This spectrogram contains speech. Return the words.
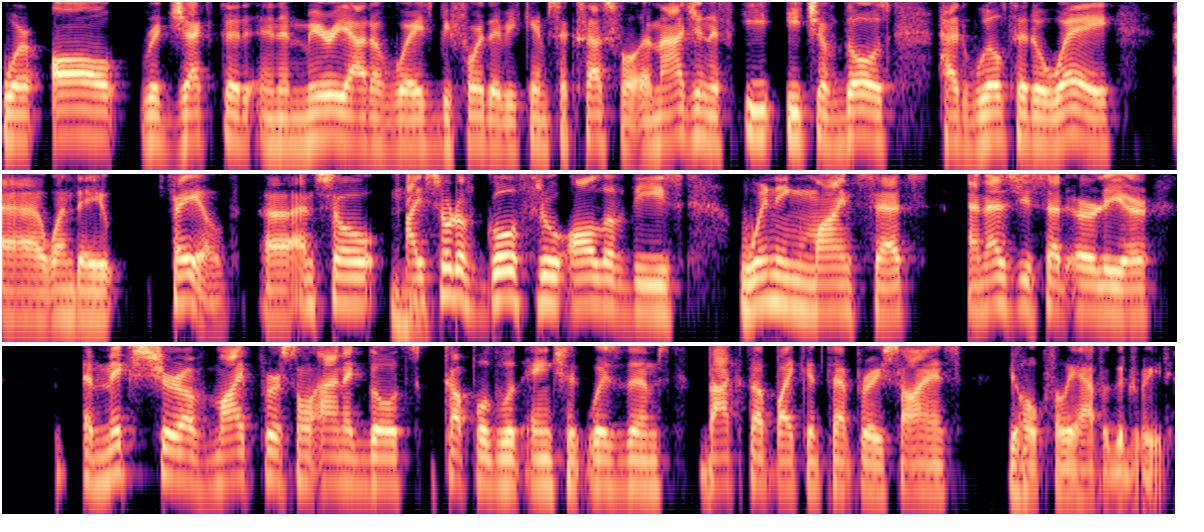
were all rejected in a myriad of ways before they became successful. Imagine if e- each of those had wilted away uh, when they failed. Uh, and so mm-hmm. I sort of go through all of these winning mindsets. And as you said earlier, a mixture of my personal anecdotes coupled with ancient wisdoms backed up by contemporary science, you hopefully have a good read.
